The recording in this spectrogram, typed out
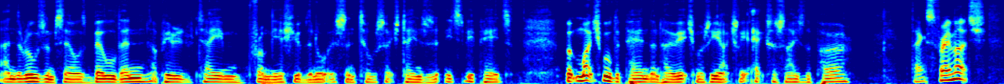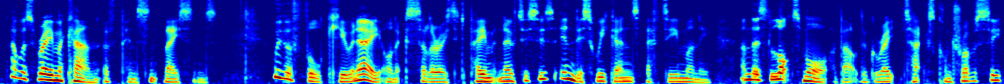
And the rules themselves build in a period of time from the issue of the notice until such times as it needs to be paid. But much will depend on how HMRC actually exercise the power. Thanks very much. That was Ray McCann of Pinsent Masons. We've a full Q&A on accelerated payment notices in this weekend's FT Money, and there's lots more about the great tax controversy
